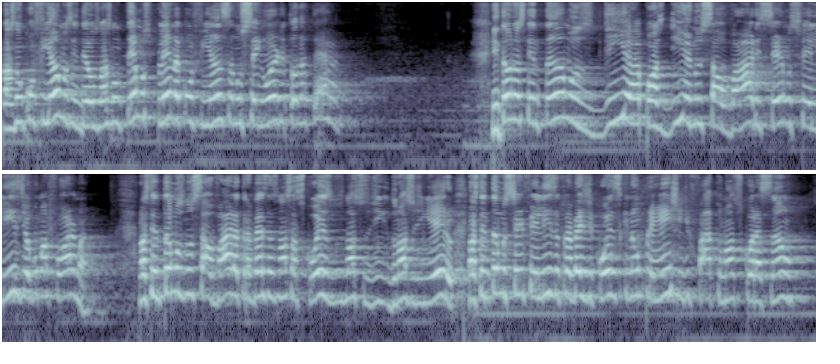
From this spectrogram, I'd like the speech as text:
nós não confiamos em Deus, nós não temos plena confiança no Senhor de toda a terra. Então nós tentamos dia após dia nos salvar e sermos felizes de alguma forma. Nós tentamos nos salvar através das nossas coisas, do nosso, do nosso dinheiro. Nós tentamos ser felizes através de coisas que não preenchem de fato o nosso coração.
